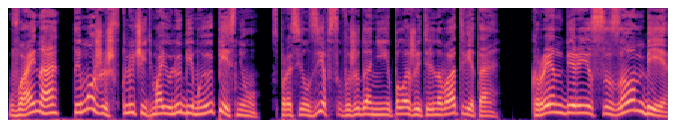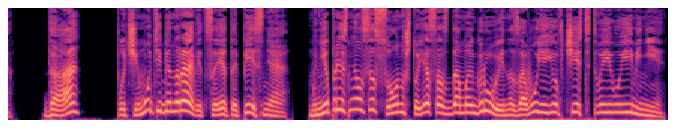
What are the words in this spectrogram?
«Война, ты можешь включить мою любимую песню?» — спросил Зевс в ожидании положительного ответа. «Кренберис зомби?» «Да». «Почему тебе нравится эта песня?» «Мне приснился сон, что я создам игру и назову ее в честь твоего имени.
